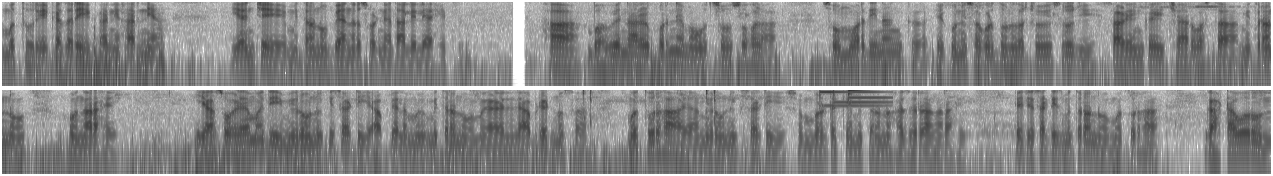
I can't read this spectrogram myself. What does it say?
मथुर एक हजार एक आणि हरण्या यांचे मित्रांनो बॅनर सोडण्यात आलेले आहेत. हा भव्य नारळ पौर्णिमा उत्सव सोहळा सोमवार दिनांक एकोणीस ऑगस्ट दोन हजार चोवीस रोजी सायंकाळी चार वाजता मित्रांनो होणार आहे. या सोहळ्यामध्ये मिरवणुकीसाठी आपल्याला मित्रांनो मिळालेल्या अपडेटनुसार मथुर हा या मिरवणुकीसाठी शंभर टक्के मित्रांनो हजर राहणार आहे. त्याच्यासाठीच मित्रांनो मथुर हा घाटावरून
